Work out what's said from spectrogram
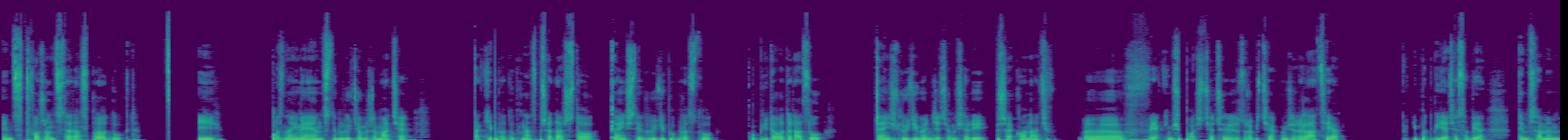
Więc tworząc teraz produkt i oznajmiając tym ludziom, że macie taki produkt na sprzedaż, to część tych ludzi po prostu kupi to od razu. Część ludzi będziecie musieli przekonać w jakimś poście, czy zrobicie jakąś relację i podbijecie sobie tym samym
